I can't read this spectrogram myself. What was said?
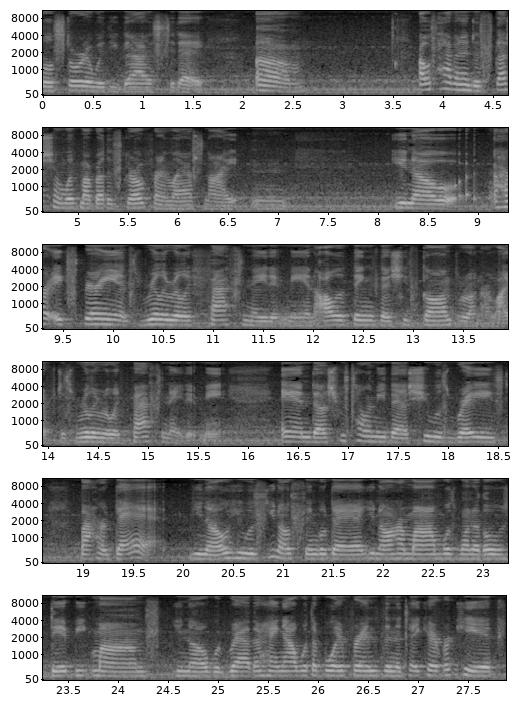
little story with you guys today. Um, I was having a discussion with my brother's girlfriend last night, and you know, her experience really, really fascinated me, and all the things that she's gone through in her life just really, really fascinated me. And uh, she was telling me that she was raised by her dad. You know, he was, you know, single dad. You know, her mom was one of those deadbeat moms, you know, would rather hang out with her boyfriends than to take care of her kids.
